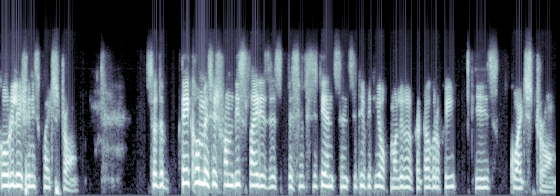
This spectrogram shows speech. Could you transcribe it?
correlation is quite strong. So the take-home message from this slide is the specificity and sensitivity of molecular cartography is quite strong.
